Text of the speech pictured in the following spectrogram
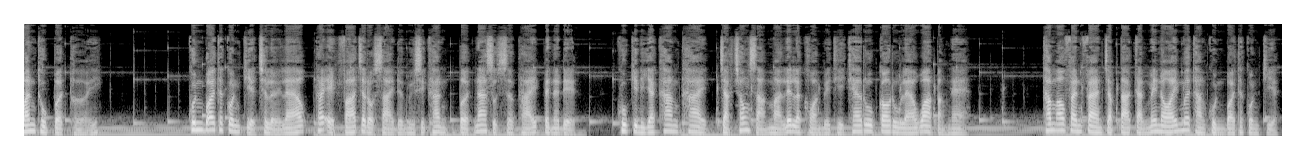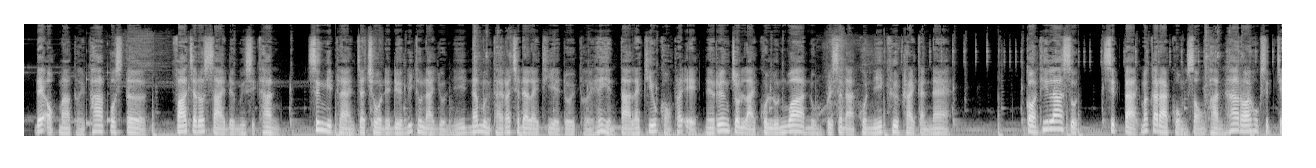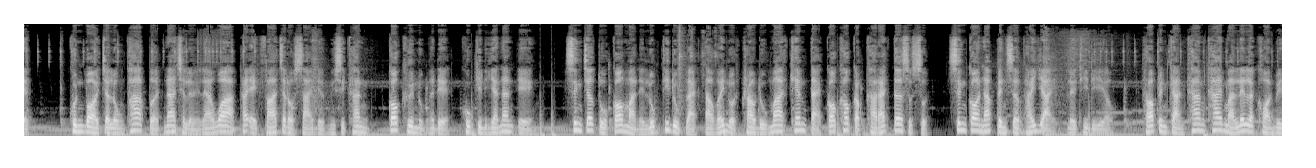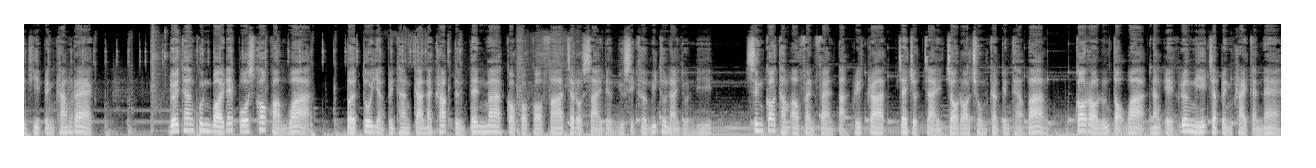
มันถูกเปิดเผย คุณบอยทะกลเกียรติเฉลยแล้ว พระเอกฟ้าจรดทรายเดอะมิวสิคัลเปิดหน้าสุดเซอร์ไพรส์เป็นณเดชน์คูกินิยะข้ามค่าย จากช่องสามมาเล่นละครเวทีแค่รูปก็รู้แล้วว่าปังแน่ทำเอาแฟนๆ จับตากันไม่น้อยเมื่อทางคุณบอยทะกลเกียรติได้ออกมาเผยภาพโปสเตอร์ ฟ้าจรดทรายเดอะมิวสิคัลซึ่งมีแพลนจะโชว์ในเดือนมิถุนายนนี้ณเมืองไทยรัชดาลัยเทีย โดยเผยให้เห็นตาและคิ้วของพระเอกในเรื่องจนหลายคนลุ้นว่าหนุ่มปริศนาคนนี้คือใครกันแน่ ก่อนที่ล่าสุด 18 มกราคม 2567 คุณบอยจะลงภาพเปิดหน้าเฉลยแล้วว่าพระเอกฟ้าจรดทรายเดอะมิวสิคัลก็คือหนุ่มณเดชคูกินิยะนั่นเอง ซึ่งเจ้าตัวก็มาในลุคที่ดูแปลกตาไว้หนวดคราวดูมาดเข้มแต่ก็เข้ากับคาแรคเตอร์สุดๆ ซึ่งก็นับเป็นเซอร์ไพรส์ใหญ่เลยทีเดียว เพราะเป็นการข้ามค่ายมาเล่นละครเวทีเป็นครั้งแรก โดยทางคุณบอยได้โพสต์ข้อความว่า เปิดตัวอย่างเป็นทางการนะครับ ตื่นเต้นมากกกกฟ้าจรดทรายเดอะมิวสิคลมิถุนายนนี้ ซึ่งก็ทำเอาแฟนๆต่างกรีดกราดใจจดใจจอรอชมกันเป็นแถวบ้าง ก็รอลุ้นต่อว่านางเอกเรื่องนี้จะเป็นใครกันแน่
